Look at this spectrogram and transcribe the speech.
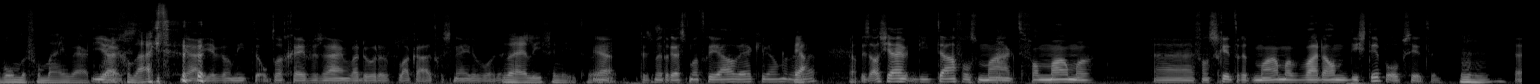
wonden voor mijn werk worden Juist. gemaakt. Ja, je wil niet de opdrachtgever zijn waardoor er plakken uitgesneden worden. nee, liever niet. Ja, Nee. dus met restmateriaal werk je dan inderdaad? ja. Dus als jij die tafels maakt van marmer, eh, van schitterend marmer, waar dan die stippen op zitten, Mhm. eh,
